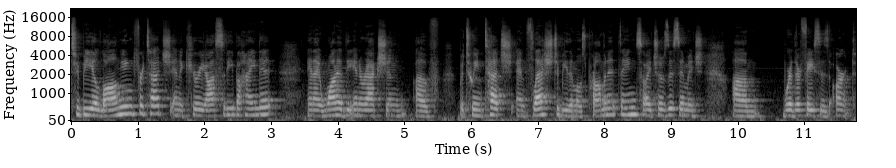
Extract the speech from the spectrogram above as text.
to be a longing for touch and a curiosity behind it, and I wanted the interaction of between touch and flesh to be the most prominent thing. So I chose this image um, where their faces aren't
